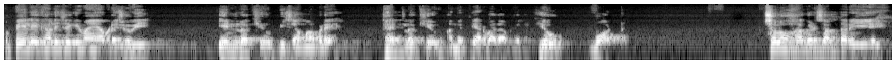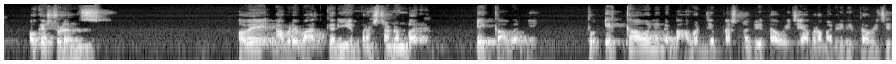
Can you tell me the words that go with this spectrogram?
તો પહેલી ખાલી જગ્યામાં આપણે જોઈ. ઇન લખ્યું, બીજામાં આપણે ધેટ લખ્યું અને ત્યારબાદ આપણે લખ્યું વોટ ચલો, આગળ ચાલતા રહીએ. ઓકે સ્ટુડન્ટ્સ હવે આપણે વાત કરીએ પ્રશ્ન નંબર એકાવનની. તો એકાવન અને બાવન જે પ્રશ્ન રહેતા હોય છે આપણા માટે રહેતા હોય છે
